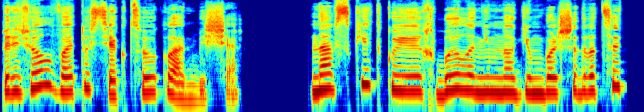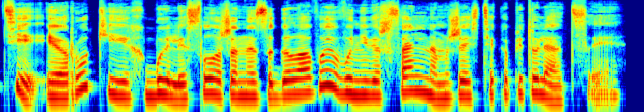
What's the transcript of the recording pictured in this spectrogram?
перевёл в эту секцию кладбища. Навскидку их было немногим больше двадцати, и руки их были сложены за головой в универсальном жесте капитуляции.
